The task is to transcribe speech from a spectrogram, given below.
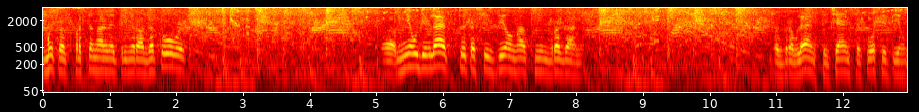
Мы как профессиональные тренера готовы. Э, Мне удивляет, кто это все сделал нас с ним врагами. Поздравляем, встречаемся, кофе пьем.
